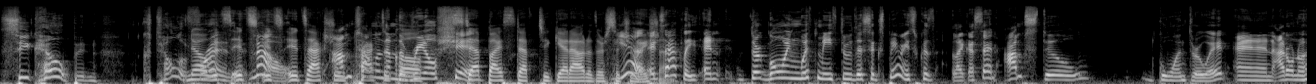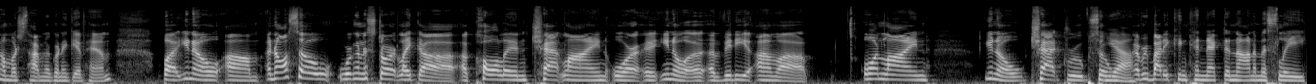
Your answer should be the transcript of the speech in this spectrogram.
seek help and tell a No, friend. it's it's no. it's it's actual I'm telling them the real shit. step by step to get out of their situation. Yeah, exactly. And they're going with me through this experience because, like I said, I'm still going through it and I don't know how much time they're going to give him. But, you know, um, and also we're going to start like a, a call in chat line or, a, you know, a, a video, um, a online, you know, chat group so Yeah. everybody can connect anonymously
